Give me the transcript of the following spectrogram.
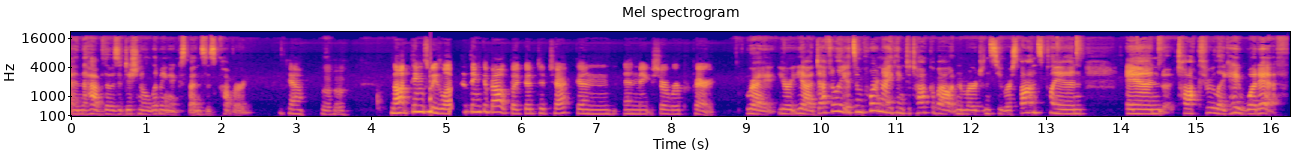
and have those additional living expenses covered? yeah hmm not things we love to think about but good to check and and make sure we're prepared Right. You're, yeah, definitely. It's important, I think, to talk about an emergency response plan and talk through, like, hey, what if?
